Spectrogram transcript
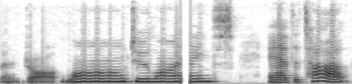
I'm going to draw long two lines. And at the top,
